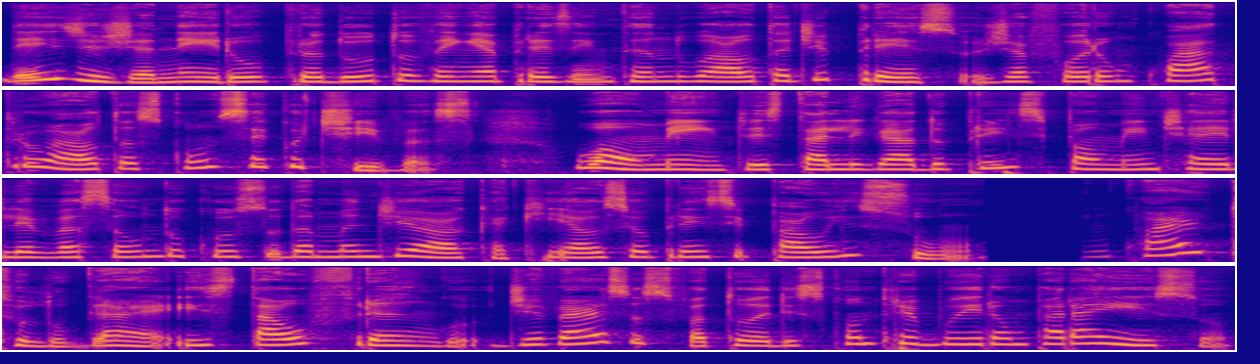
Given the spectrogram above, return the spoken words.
Desde janeiro, o produto vem apresentando alta de preço, já foram quatro altas consecutivas. O aumento está ligado principalmente à elevação do custo da mandioca, que é o seu principal insumo. Em quarto lugar está o frango. Diversos fatores contribuíram para isso.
